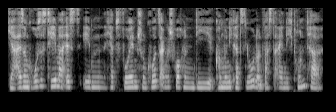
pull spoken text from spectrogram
Ja, also ein großes Thema ist eben, ich habe es vorhin schon kurz angesprochen, die Kommunikation und was da eigentlich drunter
